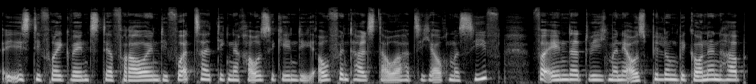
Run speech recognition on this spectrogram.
ist die Frequenz der Frauen, die vorzeitig nach Hause gehen. Die Aufenthaltsdauer hat sich auch massiv verändert. Wie ich meine Ausbildung begonnen habe,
